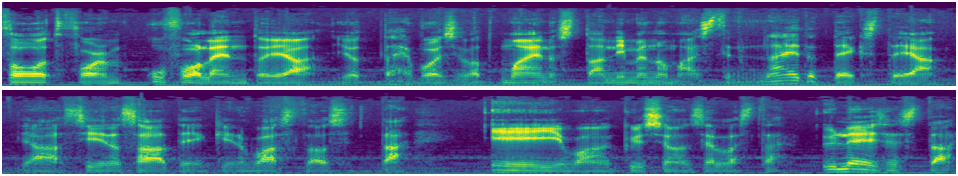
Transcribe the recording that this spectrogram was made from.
Thoughtform ufolentoja, jotta he voisivat mainostaa nimenomaisesti näitä tekstejä, ja siinä saatiinkin vastaus, että ei, vaan kyse on sellaista yleisestä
